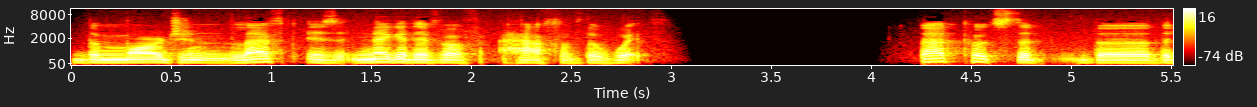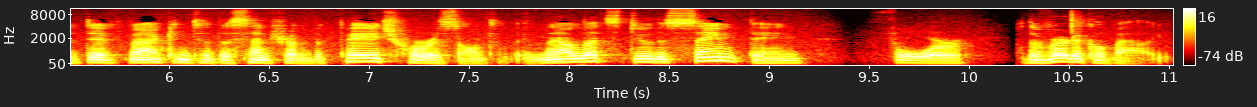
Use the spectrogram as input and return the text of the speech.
the margin left is negative of half of the width. That puts the, the, the div back into the center of the page horizontally. Now let's do the same thing for the vertical value.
